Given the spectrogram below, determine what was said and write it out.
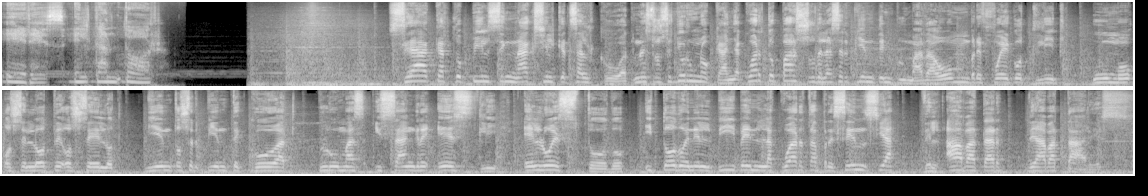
Eres el cantor. Sea Pilsen Naxil Quetzalcoatl, nuestro señor Unocaña, cuarto paso de la serpiente emplumada, hombre, fuego, tlit, humo, ocelote, ocelot, viento, serpiente, coat, plumas y sangre, estli. Él lo es todo, y todo en él vive en la cuarta presencia del avatar de avatares.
